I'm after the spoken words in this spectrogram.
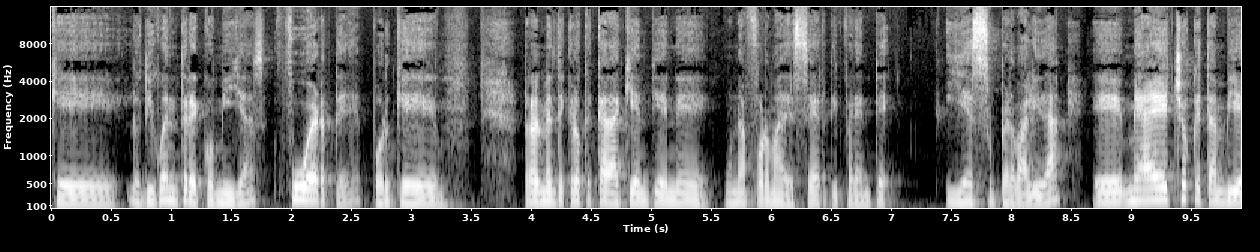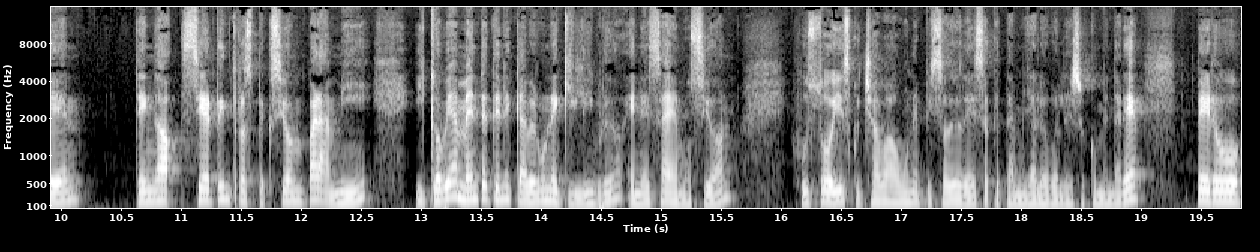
que lo digo entre comillas, fuerte, porque realmente creo que cada quien tiene una forma de ser diferente y es súper válida, eh, me ha hecho que también tenga cierta introspección para mí y que obviamente tiene que haber un equilibrio en esa emoción. Justo hoy escuchaba un episodio de eso que también ya luego les recomendaré, pero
